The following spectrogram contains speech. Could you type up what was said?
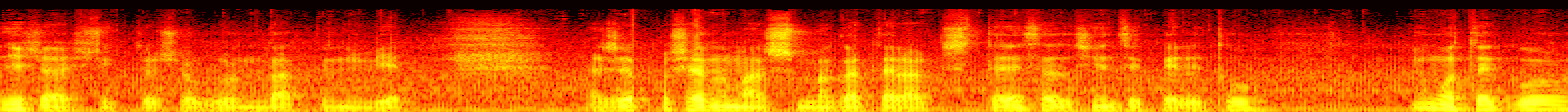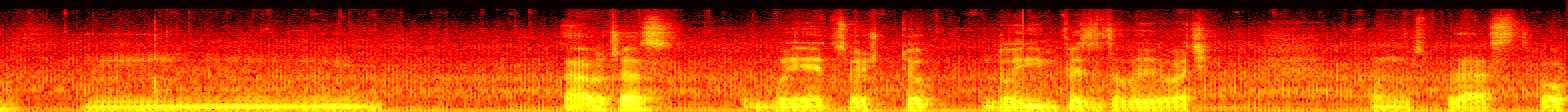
Jeśli ktoś ogląda, ten wie, że posiadam aż Magatera 400 tysięcy kredytu. Mimo tego mm, cały czas próbuję coś tu doinwestowywać to gospodarstwo,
